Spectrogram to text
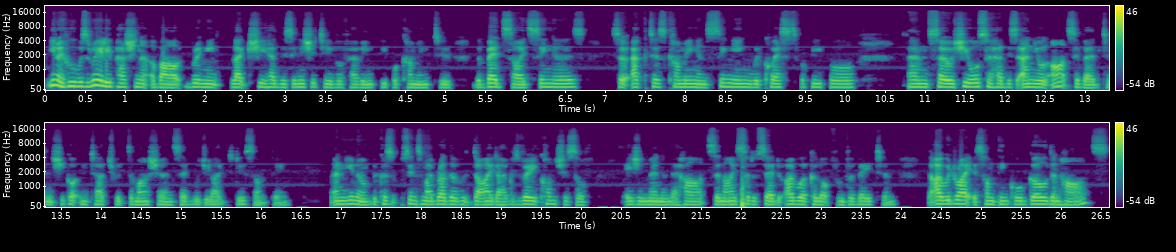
You know, who was really passionate about bringing, like, she had this initiative of having people coming to the bedside singers, so actors coming and singing requests for people. And so she also had this annual arts event and she got in touch with Tamasha and said, Would you like to do something? And, you know, because since my brother died, I was very conscious of Asian men and their hearts. And I sort of said, I work a lot from verbatim, that I would write something called Golden Hearts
